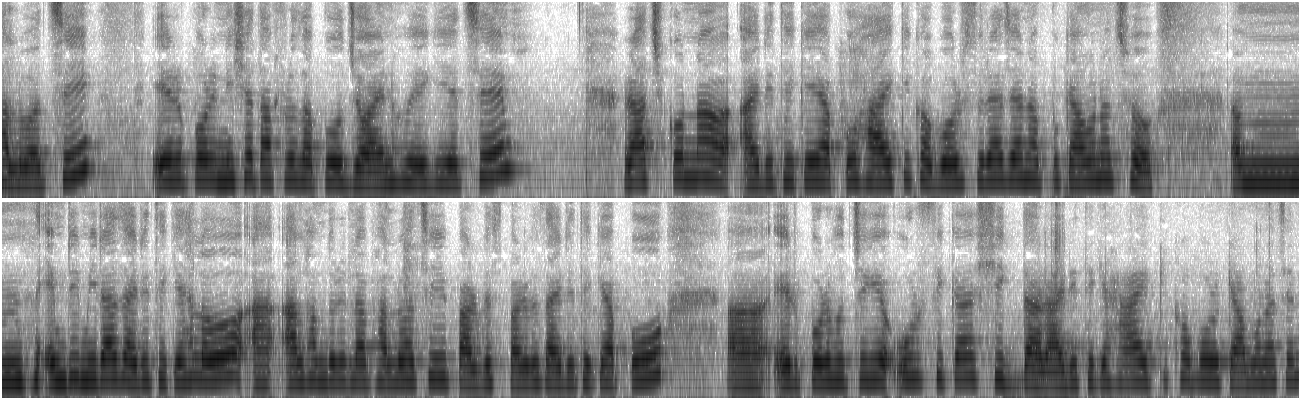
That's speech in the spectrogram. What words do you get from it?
ভালো আছি। এরপরে নিশাত আফরোজ আপু জয়েন হয়ে গিয়েছে। রাজকন্যা আইডি থেকে আপু, হাই, কি খবর? সুরাজান আপু, কেমন আছো? এমডি মিরাজ আইডি থেকে, হ্যালো আলহামদুলিল্লাহ, ভালো আছি। পারভেজ পারভেজ আইডি থেকে আপু এরপর হচ্ছে গিয়ে উর্ফিকা শিকদার আইডি থেকে, হাই, কি খবর? কেমন আছেন?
